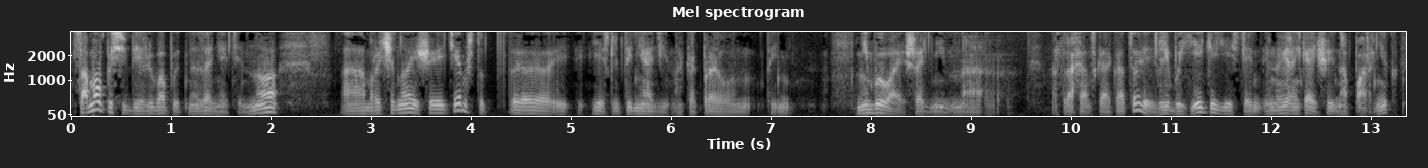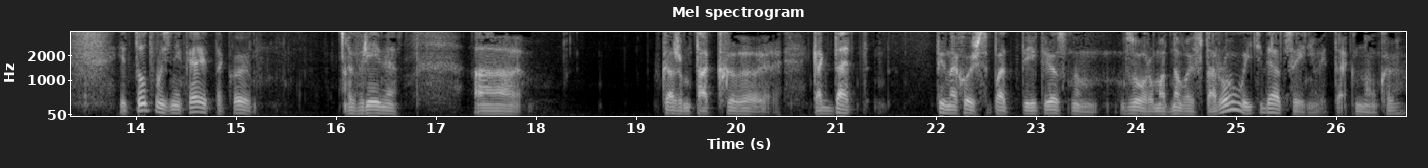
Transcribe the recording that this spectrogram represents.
само по себе любопытное занятие, но омрачено еще и тем, что ты, если ты не один, а, как правило, ты не бываешь одним на Астраханской акватории, либо егерь есть, а наверняка еще и напарник. И тут возникает такое время, а, скажем так, э, когда ты находишься под перекрестным взором одного и второго, и тебя оценивает так, ну-ка,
